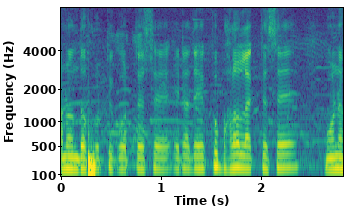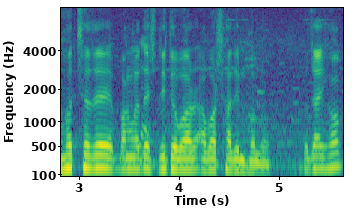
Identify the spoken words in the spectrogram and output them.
আনন্দ ফুর্তি করতেছে। এটা দেখে খুব ভালো লাগতেছে। মনে হচ্ছে যে বাংলাদেশ দ্বিতীয়বার আবার স্বাধীন হলো। তো যাই হোক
